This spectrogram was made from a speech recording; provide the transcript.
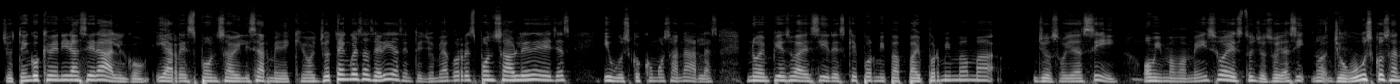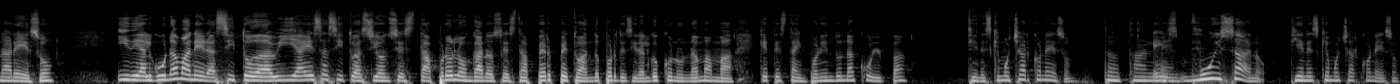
Yo tengo que venir a hacer algo y a responsabilizarme de que hoy yo tengo esas heridas, entonces yo me hago responsable de ellas y busco cómo sanarlas. No empiezo a decir, es que por mi papá y por mi mamá yo soy así, o mi mamá me hizo esto, yo soy así. No, yo busco sanar eso y de alguna manera, si todavía esa situación se está prolongando, se está perpetuando, por decir algo, con una mamá que te está imponiendo una culpa, tienes que mochar con eso. Totalmente. Es muy sano, tienes que mochar con eso.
